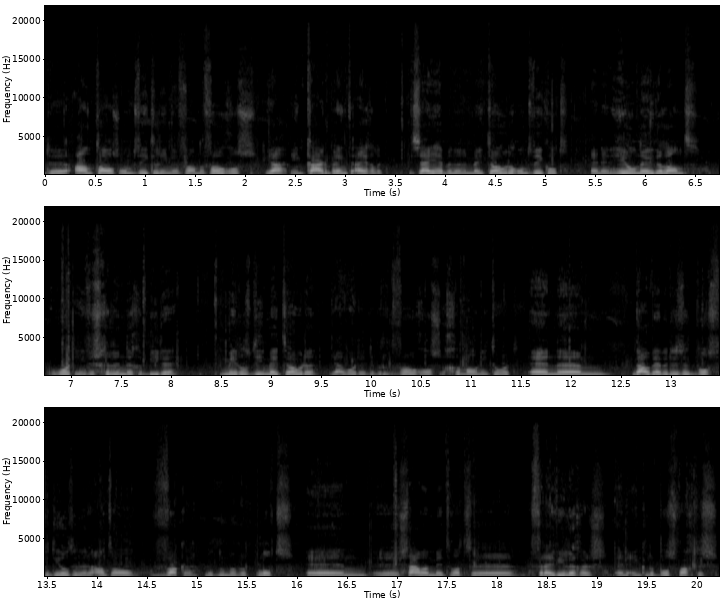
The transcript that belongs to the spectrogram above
de aantalsontwikkelingen van de vogels ja, in kaart brengt eigenlijk. Zij hebben een methode ontwikkeld en in heel Nederland wordt in verschillende gebieden middels die methode ja, worden de broedvogels gemonitord. En ehm, nou, we hebben dus het bos verdeeld in een aantal vakken, dat noemen we plots. En eh, samen met wat eh, vrijwilligers en enkele boswachters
